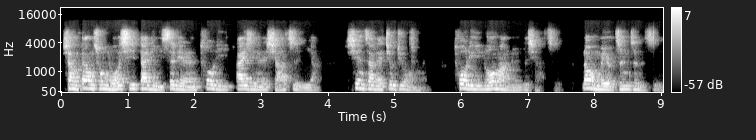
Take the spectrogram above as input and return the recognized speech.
像当初摩西带领以色列人脱离埃及人的辖制一样，现在来救救我们，脱离罗马人的辖制，让我们有真正的自由。”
